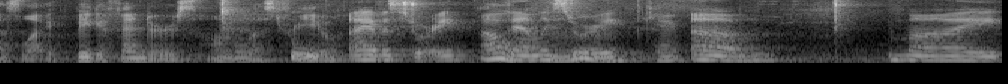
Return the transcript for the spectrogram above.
as like big offenders on the list for you? I have a story. Oh, family story. mm, Okay. Um, my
